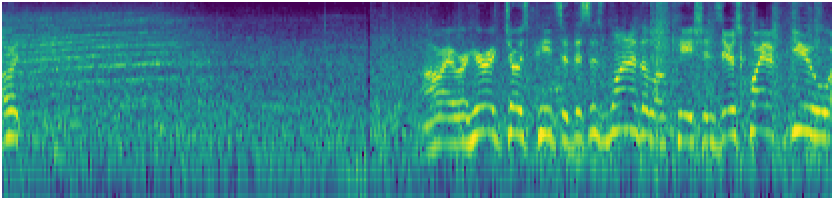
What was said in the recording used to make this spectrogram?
Oh. It... All right, we're here at Joe's Pizza. This is one of the locations. There's quite a few,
